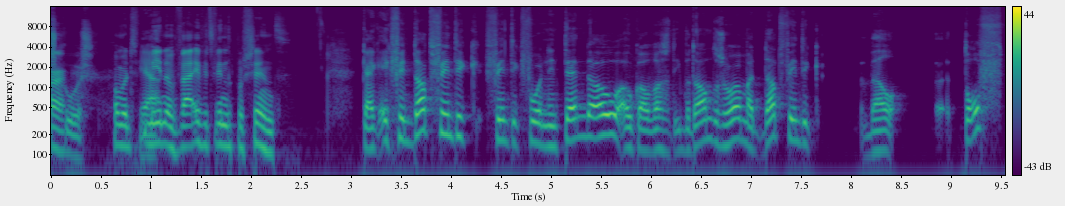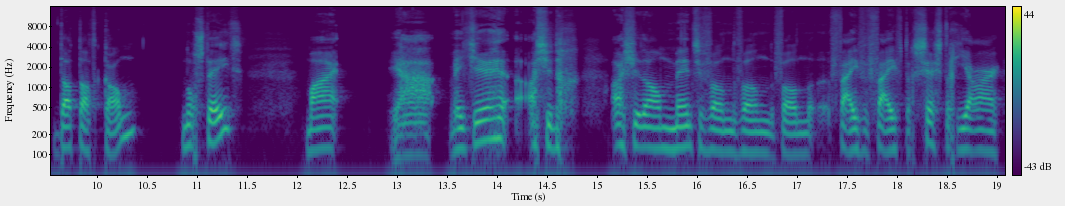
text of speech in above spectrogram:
beurskoers. Gewoon met Ja. meer dan 25 procent. Kijk, ik vind dat vind ik, vind ik voor Nintendo, ook al was het iemand anders hoor, maar dat vind ik wel eh, tof dat dat kan, nog steeds. Maar ja, weet je, als je dan, als je dan mensen van, van, van 55, 60 jaar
